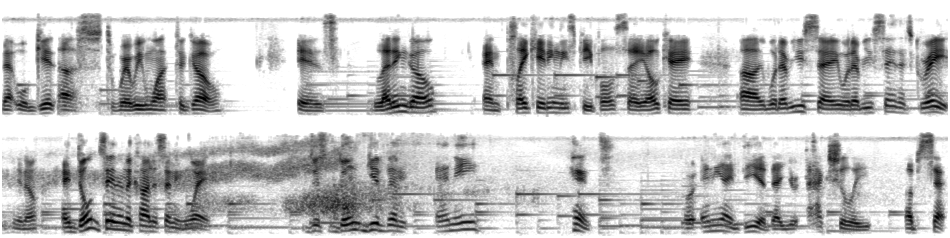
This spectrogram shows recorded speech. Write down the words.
that will get us to where we want to go is letting go and placating these people. Say, okay, uh, whatever you say, whatever you say, that's great, you know. And don't say it in a condescending way. Just don't give them any hint or any idea that you're actually upset.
